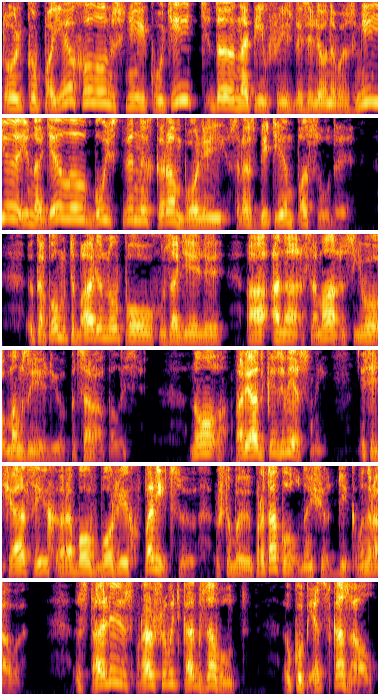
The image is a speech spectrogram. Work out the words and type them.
Только поехал он с ней кутить, да напившись до зеленого змея, и наделал буйственных карамболей с разбитием посуды. Какому-то барину по уху задели, а она сама с его мамзелью поцарапалась. Но порядок известный. Сейчас их, рабов божьих, в полицию, чтобы протокол насчет дикого нрава. Стали спрашивать, как зовут. Купец сказал.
